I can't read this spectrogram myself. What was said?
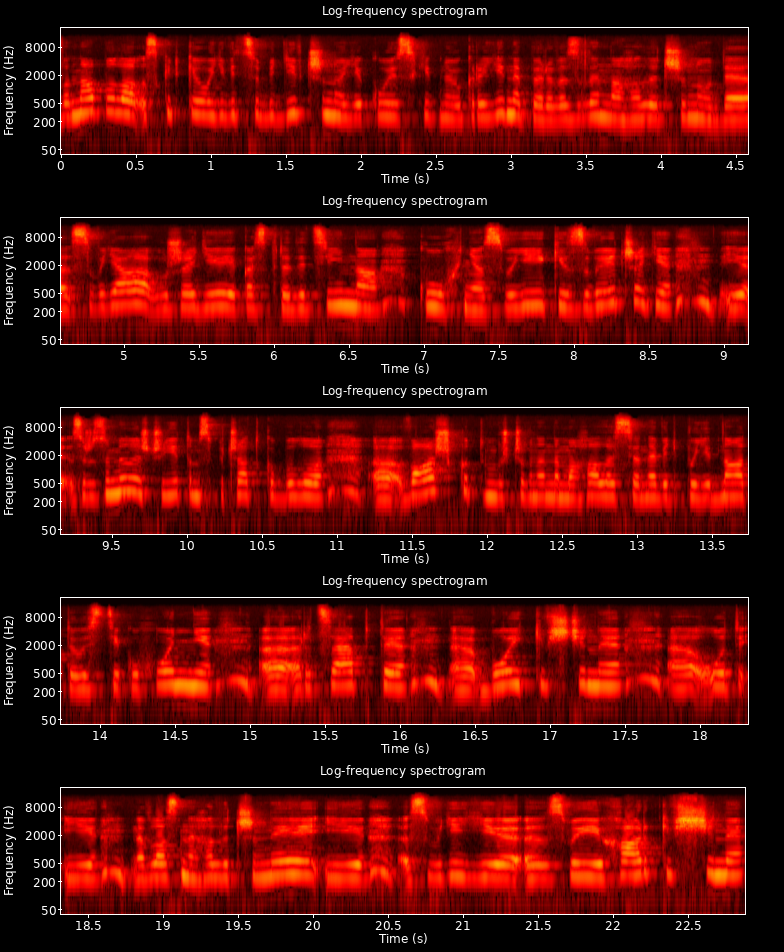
вона була, оскільки уявіть собі дівчину, яку із східної України перевезли на Галичину, де своя вже є якась традиційна кухня, свої якісь звичаї. І зрозуміло, що їй там спочатку було важко, тому що вона намагалася навіть поєднати ось ці кухонні е, рецепти е, Бойківщини, е, от і е, власне Галичини, і своєї, е, своєї Харківщини.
